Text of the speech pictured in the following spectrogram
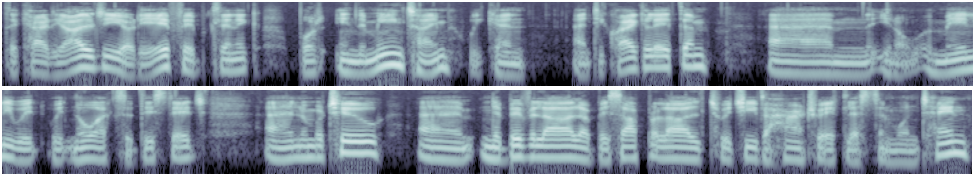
the cardiology or the AFib clinic. But in the meantime, we can anticoagulate them, um, you know, mainly with, with NOACs at this stage, and number two, um, nebivolol or bisoprolol to achieve a heart rate less than 110.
